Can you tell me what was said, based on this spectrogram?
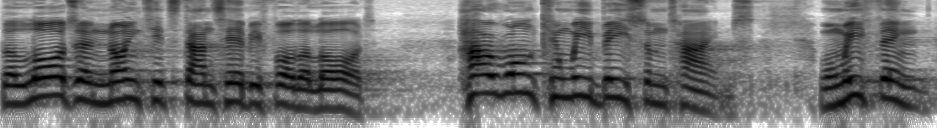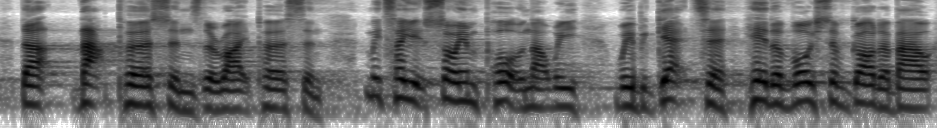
the Lord's anointed stands here before the Lord. How wrong can we be sometimes when we think that that person's the right person? Let me tell you, it's so important that we, we get to hear the voice of God about,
